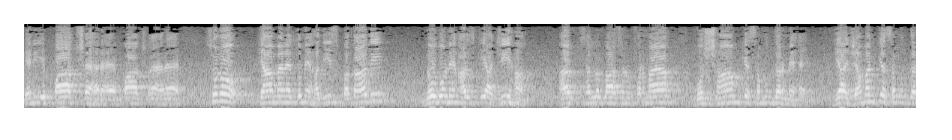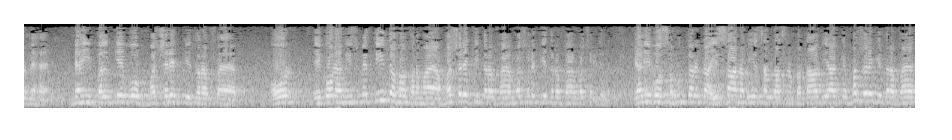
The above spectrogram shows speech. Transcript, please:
یعنی یہ پاک شہر ہے، پاک شہر ہے۔ سنو، کیا میں نے تمہیں حدیث بتا دی؟ لوگوں نے عرض کیا جی ہاں۔ اب صلی اللہ علیہ وسلم فرمایا، وہ شام کے سمندر میں ہے یا یمن کے سمندر میں ہے۔ نہیں، بلکہ وہ مشرق کی طرف ہے۔ اور ایک اور حدیث میں تین دفعہ فرمایا، مشرق کی طرف ہے، مشرق کی طرف ہے، مشرق کی طرف یعنی وہ سمندر کا حصہ نبی صلی اللہ علیہ وسلم بتا دیا کہ مشرق کی طرف ہے،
